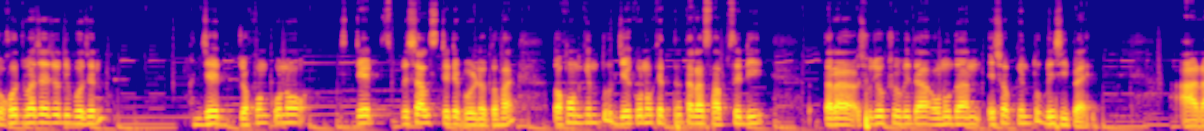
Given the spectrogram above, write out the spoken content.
সহজ ভাষায় যদি বোঝেন যে যখন কোনো স্টেট স্পেশাল স্টেটে পরিণত হয়, তখন কিন্তু যে কোনো ক্ষেত্রে তারা সাবসিডি তারা সুযোগ সুবিধা, অনুদান এসব কিন্তু বেশি পায়। আর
